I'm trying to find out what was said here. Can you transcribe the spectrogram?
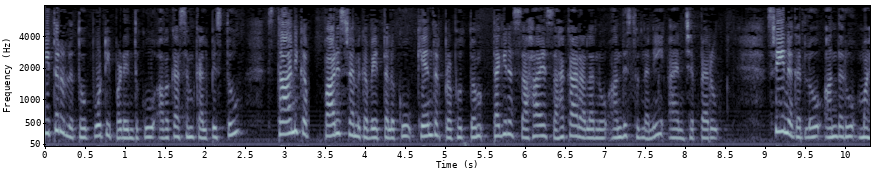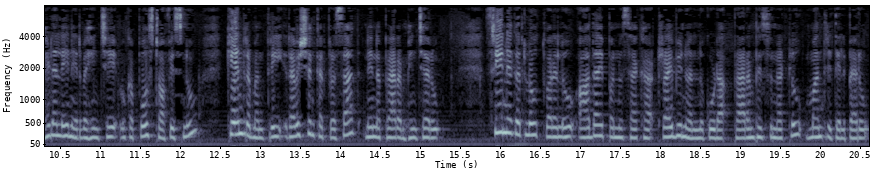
ఇతరులతో పోటీ పడేందుకు అవకాశం కల్పిస్తూ స్థానిక పారిశ్రామికవేత్తలకు కేంద్ర ప్రభుత్వం తగిన సహాయ సహకారాలను అందిస్తుందని ఆయన చెప్పారు. శ్రీనగర్లో అందరూ మహిళలే నిర్వహించే ఒక పోస్టాఫీస్ను కేంద్ర మంత్రి రవిశంకర్ ప్రసాద్ నిన్న ప్రారంభించారు. శ్రీనగర్లో త్వరలో ఆదాయ పన్ను శాఖ ట్రైబ్యునల్ను కూడా ప్రారంభిస్తున్నట్లు మంత్రి తెలిపారు.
